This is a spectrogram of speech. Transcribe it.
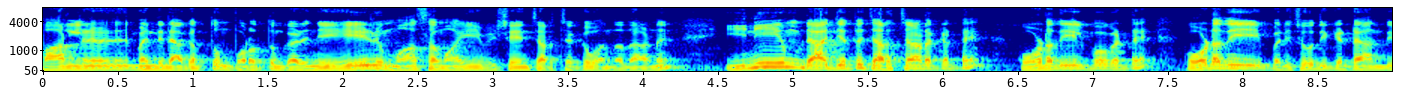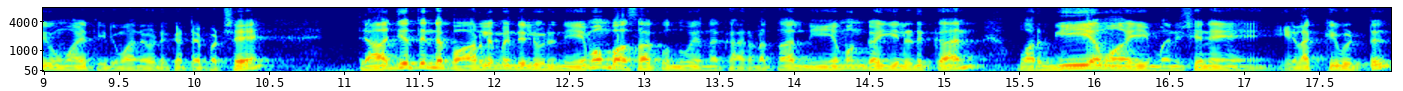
പാർലമെന്റിനകത്തും പുറത്തും കഴിഞ്ഞ ഏഴ് മാസമായി ഈ വിഷയം ചർച്ചയ്ക്ക് വന്നതാണ്. ഇനിയും രാജ്യത്ത് ചർച്ച നടക്കട്ടെ കോടതിയിൽ പോകട്ടെ കോടതി പരിശോധിക്കട്ടെ അന്തിമമായ തീരുമാനമെടുക്കട്ടെ. പക്ഷേ രാജ്യത്തിന്റെ പാർലമെന്റിൽ ഒരു നിയമം പാസാക്കുന്നു എന്ന കാരണത്താൽ നിയമം കയ്യിലെടുക്കാൻ വർഗീയമായി മനുഷ്യനെ ഇളക്കിവിട്ട്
